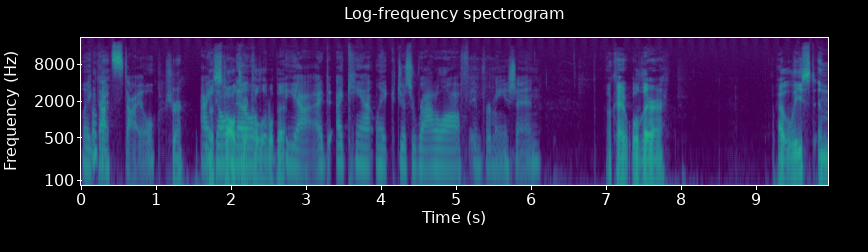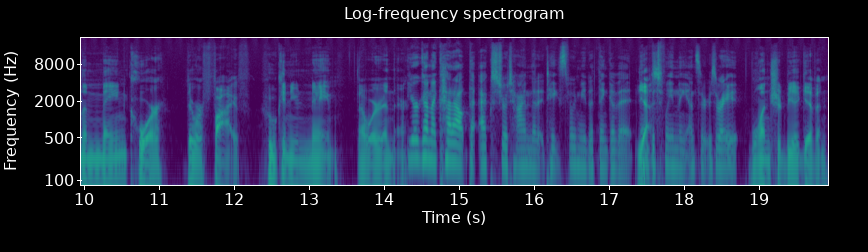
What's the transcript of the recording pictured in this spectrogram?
like Okay. that style. Sure. I don't Nostalgic know- a little bit. Yeah, I, d- I can't like just rattle off information. Okay. Well, there. At least in the main core, there were five. Who can you name that were in there? You're gonna cut out the extra time that it takes for me to think of it Yes. in between the answers, right? One should be a given.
